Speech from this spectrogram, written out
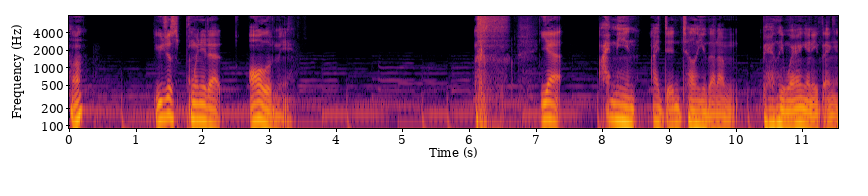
Huh? You just pointed at all of me. yeah, I mean, I did tell you that I'm barely wearing anything.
